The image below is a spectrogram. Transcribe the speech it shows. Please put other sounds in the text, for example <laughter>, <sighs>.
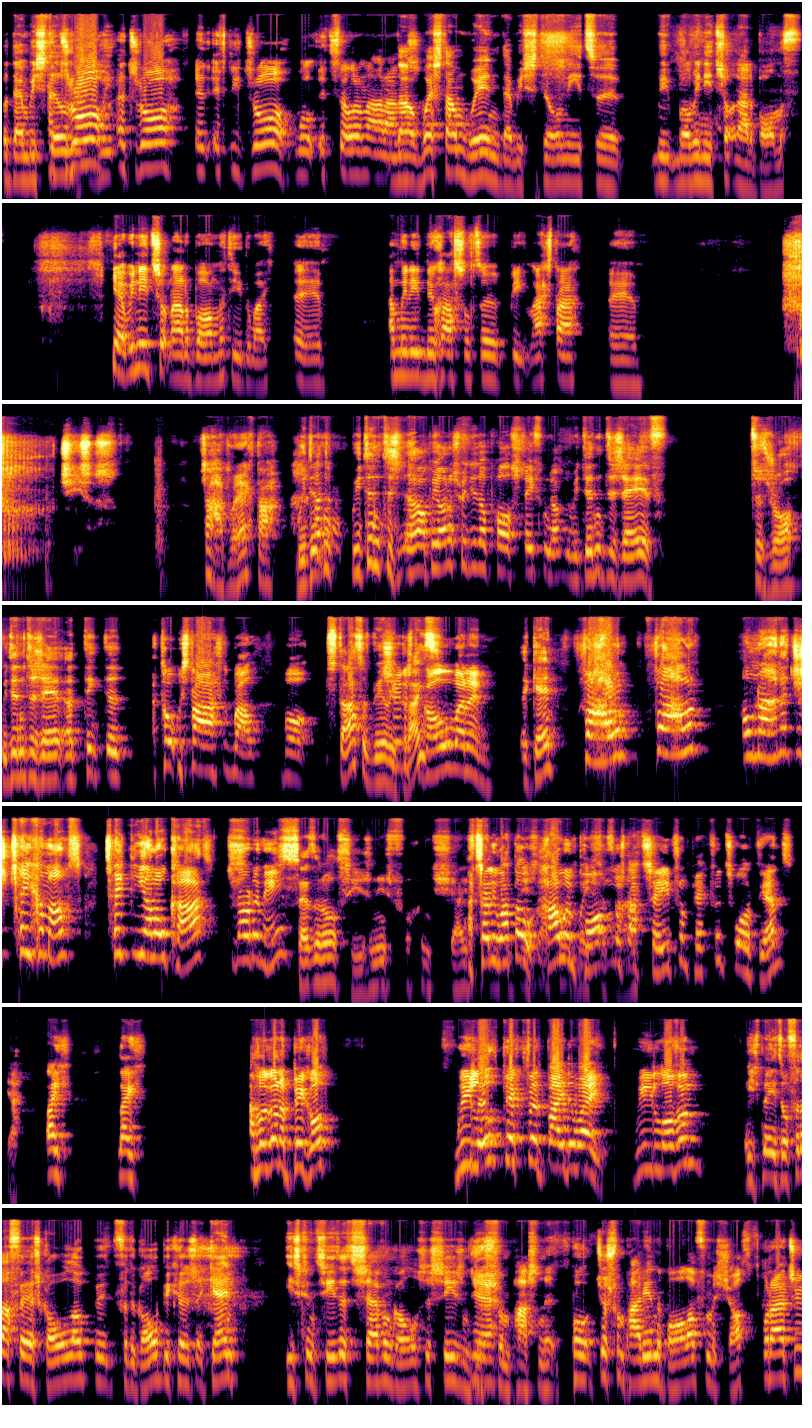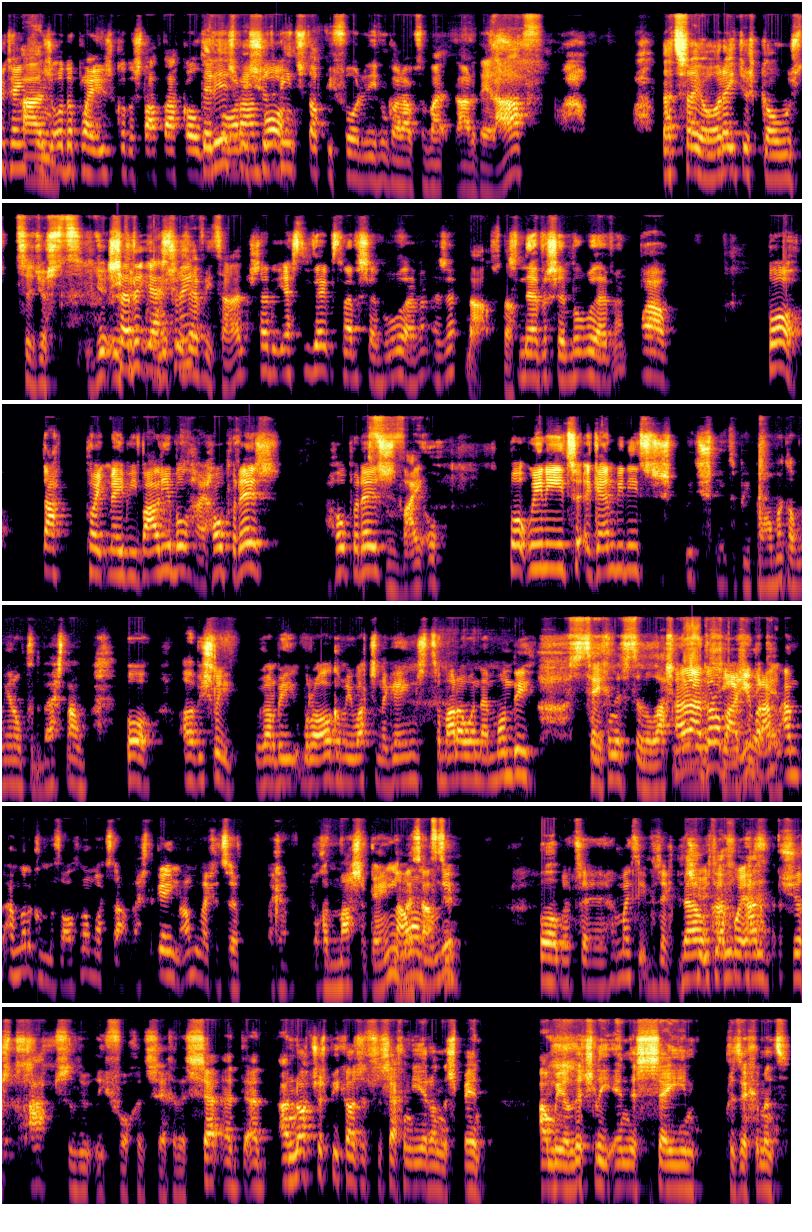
but then we a still draw, we- a draw. If they draw, well, it's still in our hands. no West Ham win, then we still need to. We well, we need something out of Bournemouth. Yeah, we need something out of Bournemouth either way. Um, and we need Newcastle to beat Leicester. Um, <sighs> Jesus. It's hard work, that. We didn't. We didn't. Des- I'll be honest with you, though, Paul. Straight from the we didn't deserve to draw. We didn't deserve. I think that. I thought we started well, but started really soon as the bright. goal went in, Again, foul him, foul him. Oh, Nana, just take him out. Take the yellow card. Do you know what I mean? said it all season. He's fucking shite. I tell you what, though, how important was that save from Pickford towards the end? Yeah. Like, like, and we're going to big up. We love Pickford, by the way. We love him. He's made up for that first goal though, for the goal because again, he's conceded seven goals this season Yeah. just from passing it, but just from parrying the ball out from a shot. But I do think there's other players could have stopped that goal There is, but it should have been stopped before it even got out of, out of their half. That Sayore just goes to just, he just Said it yesterday. every time. I said it yesterday, it's never simple with Everton, is it? No, it's not. It's never simple with Everton. Wow. But that point may be valuable. I hope it is. I hope it It's is. vital. But we need to again. We need to just we just need to be Bournemouth, and we know for the best now. But obviously, we're gonna be we're all gonna be watching the games tomorrow and then Monday. It's taken us to the last. I, game I don't know about you, but I'm. I'm I'm gonna come to Falcon and watch that Leicester game. I'm like it's a like a fucking massive game now might on Monday. to. But But uh, I might even take the No, I'm. I'm just absolutely fucking sick of this. And- and and not just because it's the second year on the spin, and we are literally in the same predicament.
